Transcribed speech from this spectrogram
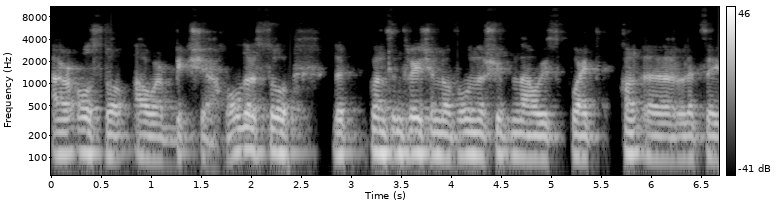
are also our big shareholders. So the concentration of ownership now is quite, uh, let's say,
